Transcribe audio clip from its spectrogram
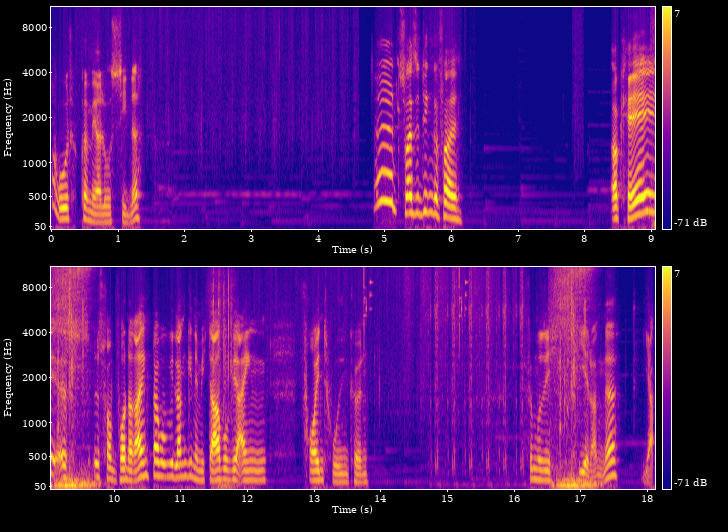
Na gut, können wir ja losziehen, ne? Äh, zwei sind hingefallen. Okay, es ist von vornherein klar, wo wir lang gehen, nämlich da, wo wir einen Freund holen können. Dafür muss ich hier lang, ne? Ja.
